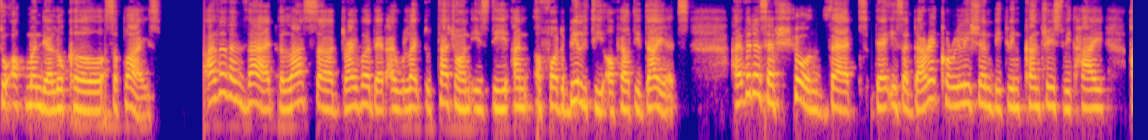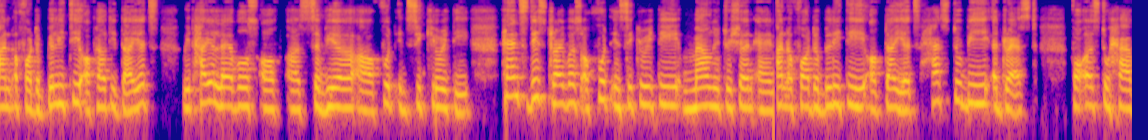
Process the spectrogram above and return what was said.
to augment their local supplies. Other than that, the last uh, driver that I would like to touch on is the unaffordability of healthy diets. Evidence have shown that there is a direct correlation between countries with high unaffordability of healthy diets with higher levels of uh, severe uh, food insecurity. Hence, these drivers of food insecurity, malnutrition, and unaffordability of diets has to be addressed for us to have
